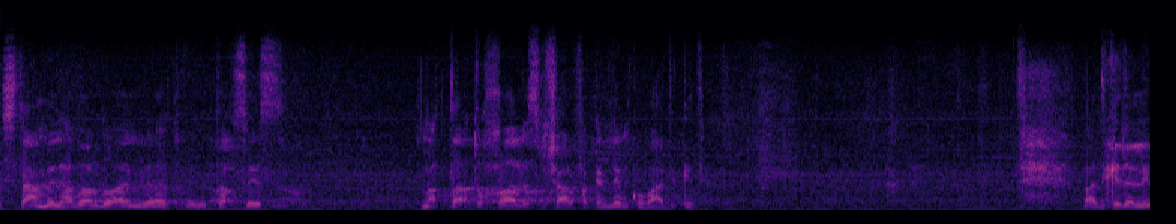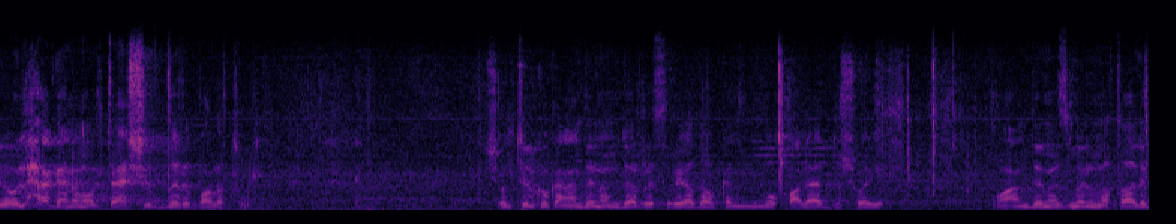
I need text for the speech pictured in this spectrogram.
أستعملها برضو قال التخصيص نطقته خالص مش عارف أكلمكم بعد كده. بعد كده اللي يقول حاجة أنا ما قلتهاش يتضرب على طول. مش قلت لكم كان عندنا مدرس رياضة وكان مخه على قده شوية. وعندنا زميلنا طالب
